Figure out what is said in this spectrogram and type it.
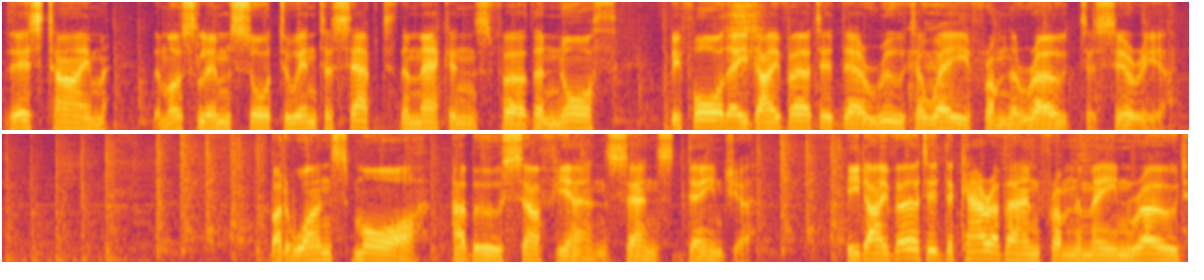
This time, the Muslims sought to intercept the Meccans further north before they diverted their route away from the road to Syria. But once more, Abu Sufyan sensed danger. He diverted the caravan from the main road,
